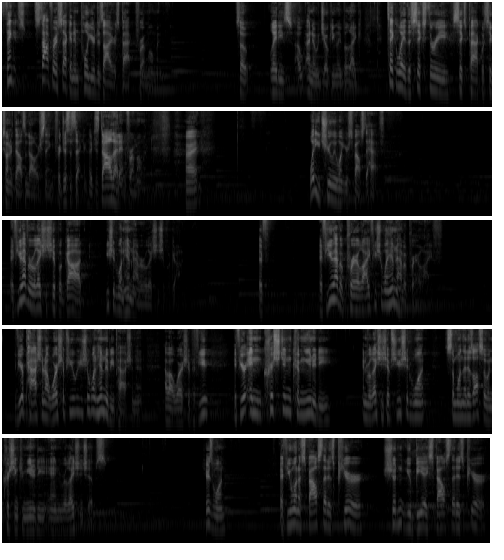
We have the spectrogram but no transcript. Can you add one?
think, stop for a second and pull your desires back for a moment. So, ladies, I, know we jokingly, but like, take away the six three six pack with $600,000 thing for just a second. Like, just dial that in for a moment. All right? What do you truly want your spouse to have? If you have a relationship with God, you should want him to have a relationship with God. If, if you have a prayer life, you should want him to have a prayer life. If you're passionate about worship, you, you should want him to be passionate about worship. If, you, if you're in Christian community and relationships, you should want someone that is also in Christian community and relationships. Here's one. If you want a spouse that is pure, shouldn't you be a spouse that is pure?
